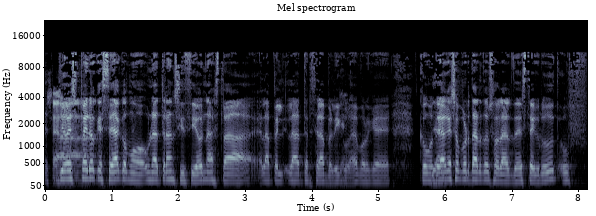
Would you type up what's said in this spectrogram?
O sea, Yo espero que sea como una transición hasta la, peli- la tercera película, ¿eh? porque como Ya. tenga que soportar dos horas de este Groot, uff,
